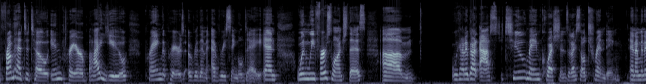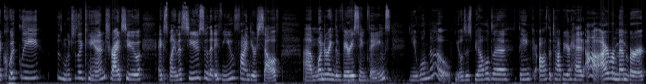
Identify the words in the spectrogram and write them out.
from head to toe in prayer by you, praying the prayers over them every single day. And when we first launched this, um, we kind of got asked two main questions that I saw trending. And I'm going to quickly as much as I can, try to explain this to you so that if you find yourself um, wondering the very same things, you will know. You'll just be able to think off the top of your head, ah, I remember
